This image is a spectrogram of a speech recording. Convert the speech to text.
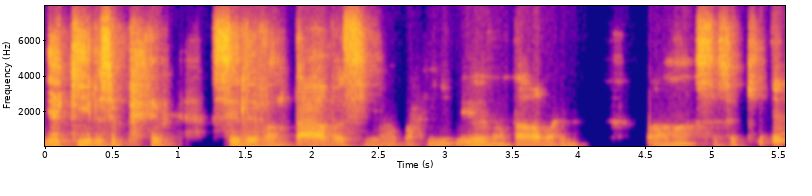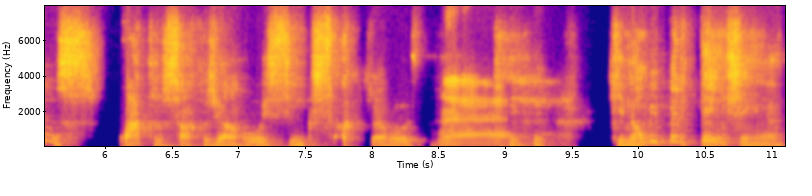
e aquilo, você, você levantava assim a barriga, eu levantava a barriga, nossa, isso aqui tem uns quatro sacos de arroz, cinco sacos de arroz, é. que não me pertencem, né?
